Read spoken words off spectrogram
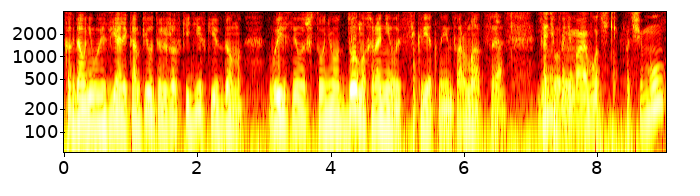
когда у него изъяли компьютеры, жесткие диски из дома, выяснилось, что у него дома хранилась секретная информация. Я не которую- понимаю вот что. Почему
